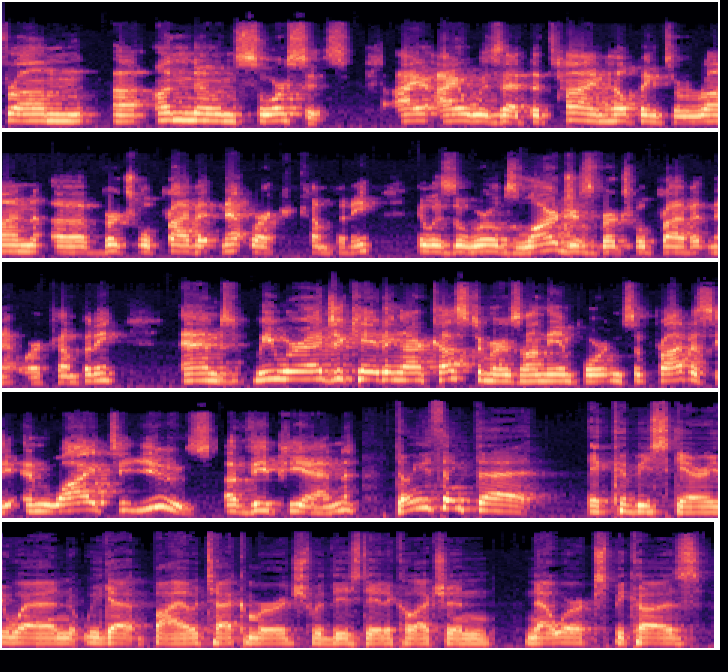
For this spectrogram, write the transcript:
from uh, unknown sources. I, I, was at the time helping to run a virtual private network company. It was the world's largest virtual private network company. And we were educating our customers on the importance of privacy and why to use a VPN. Don't you think that it could be scary when we get biotech merged with these data collection networks? Because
